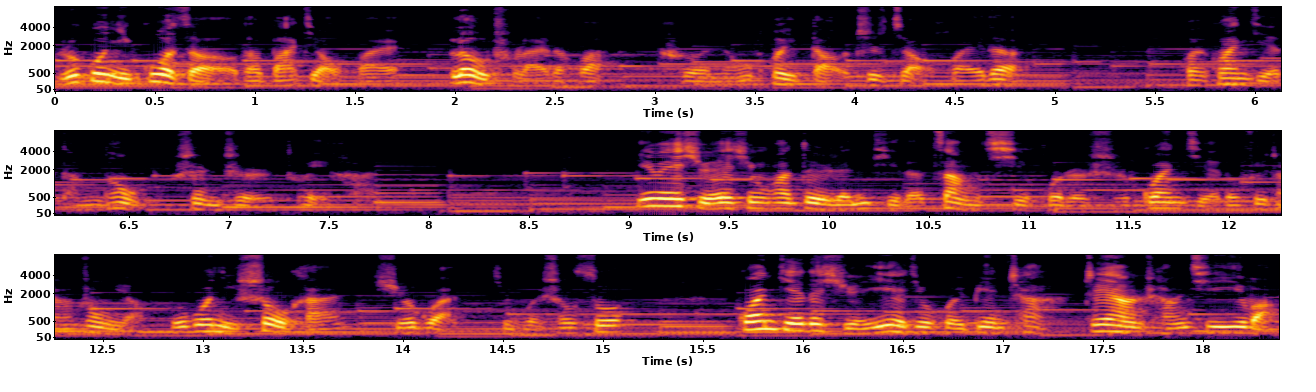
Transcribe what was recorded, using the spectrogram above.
如果你过早的把脚踝露出来的话，可能会导致脚踝的踝关节疼痛，甚至腿寒。因为血液循环对人体的脏器或者是关节都非常重要。如果你受寒，血管就会收缩，关节的血液就会变差，这样长期以往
